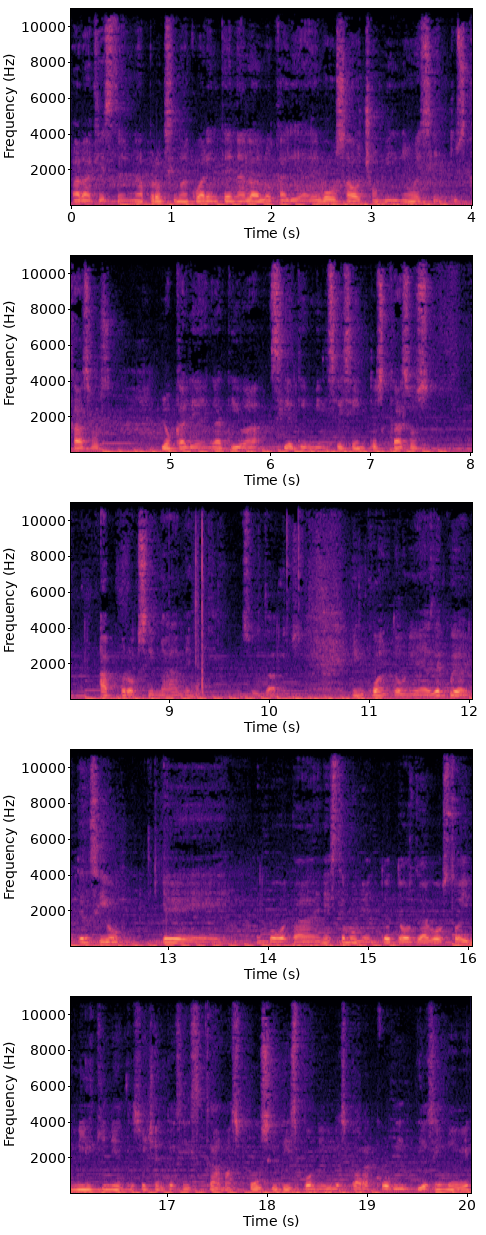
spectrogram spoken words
para que esté en una próxima cuarentena, la localidad de Bosa 8.900 casos, localidad negativa 7.600 casos aproximadamente, esos datos. En cuanto a unidades de cuidado intensivo, eh, en Bogotá en este momento, 2 de agosto, hay 1.586 camas UCI disponibles para COVID-19,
